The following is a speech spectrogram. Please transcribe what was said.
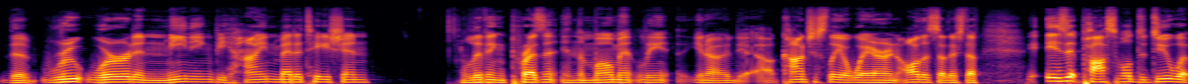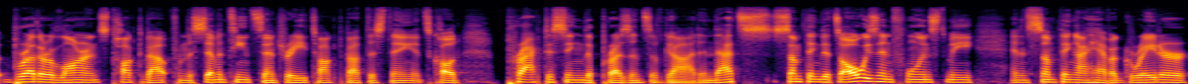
the root word and meaning behind meditation living present in the moment you know uh, consciously aware and all this other stuff is it possible to do what brother lawrence talked about from the 17th century he talked about this thing it's called practicing the presence of god and that's something that's always influenced me and it's something i have a greater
